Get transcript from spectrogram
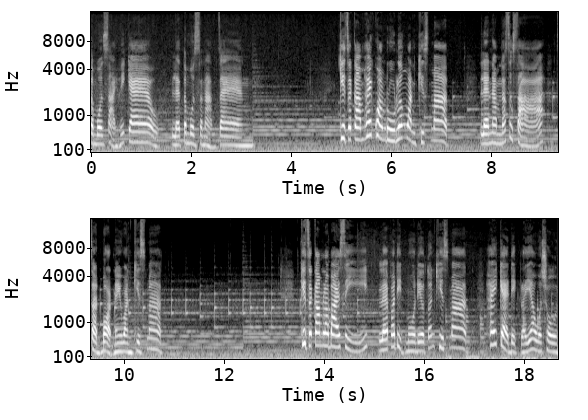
ตำบลสายห้วยแก้ว และตำบลสนามแจง กิจกรรมให้ความรู้เรื่องวันคริสต์มาสและนำนักศึกษาจัดบอร์ดในวันคริสต์มาส กิจกรรมระบายสีและประดิษฐ์โมเดลต้นคริสต์มาสให้แก่เด็กและเยาวชน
